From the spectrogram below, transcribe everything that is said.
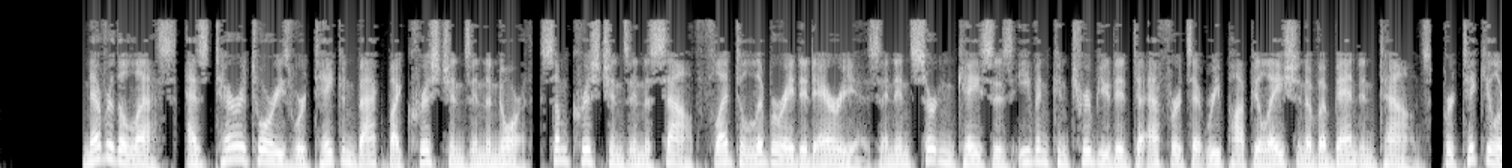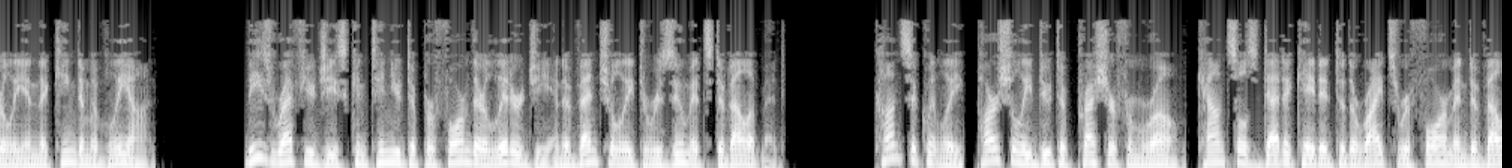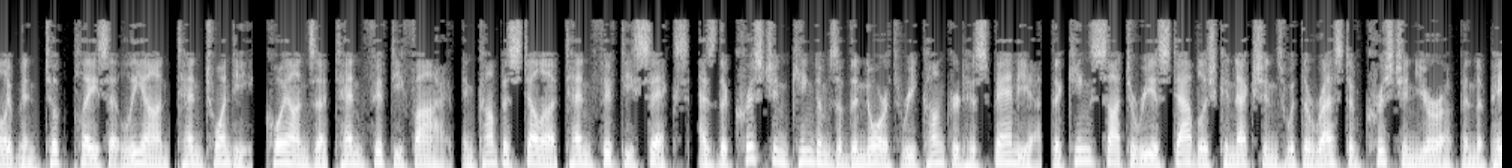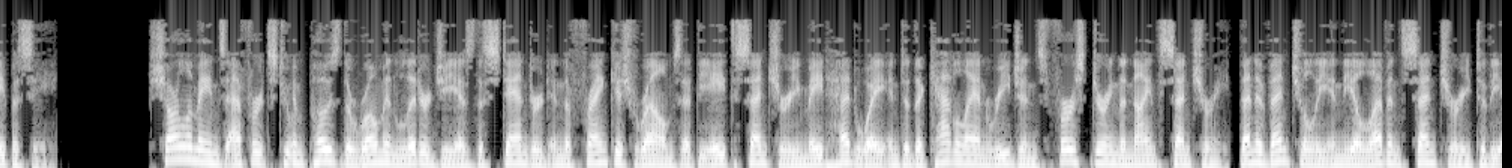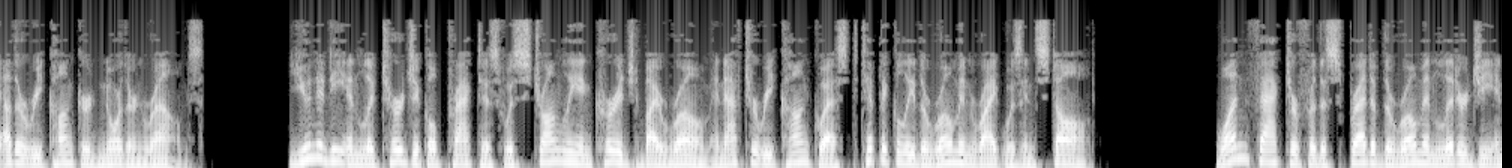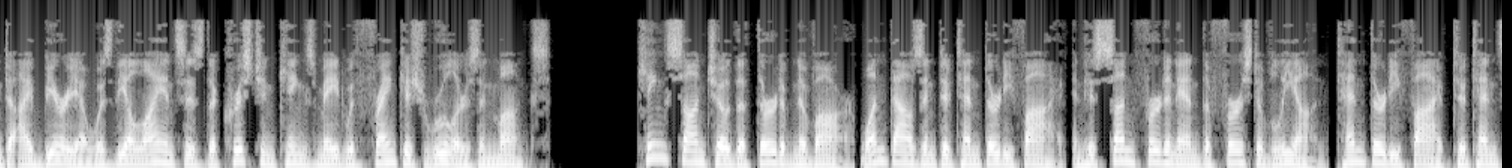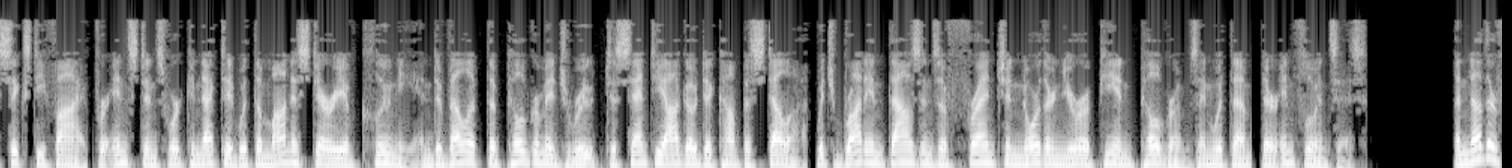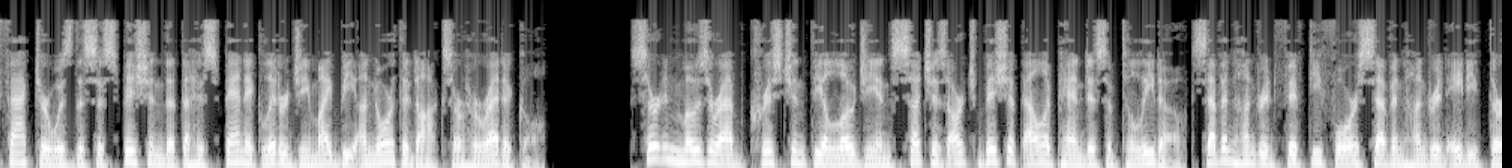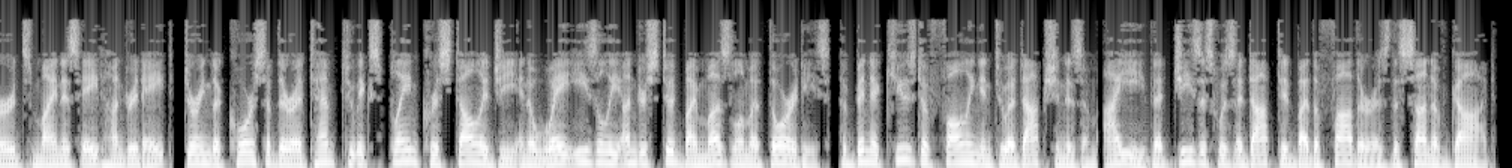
Nevertheless, as territories were taken back by Christians in the north, some Christians in the south fled to liberated areas and in certain cases even contributed to efforts at repopulation of abandoned towns, particularly in the Kingdom of Leon. These refugees continued to perform their liturgy and eventually to resume its development. Consequently, partially due to pressure from Rome, councils dedicated to the rite's reform and development took place at Leon 1020, Coyenza 1055, and Compostela 1056. As the Christian kingdoms of the north reconquered Hispania, the kings sought to re-establish connections with the rest of Christian Europe and the papacy. Charlemagne's efforts to impose the Roman liturgy as the standard in the Frankish realms at the 8th century made headway into the Catalan regions first during the 9th century, then eventually in the 11th century to the other reconquered northern realms. Unity in liturgical practice was strongly encouraged by Rome and after reconquest typically the Roman Rite was installed. One factor for the spread of the Roman liturgy into Iberia was the alliances the Christian kings made with Frankish rulers and monks. King Sancho III of Navarre 1000 and his son Ferdinand I of Leon 1035 for instance were connected with the monastery of Cluny and developed the pilgrimage route to Santiago de Compostela, which brought in thousands of French and Northern European pilgrims and with them, their influences. Another factor was the suspicion that the Hispanic liturgy might be unorthodox or heretical. Certain Mozarab Christian theologians such as Archbishop Elipandus of Toledo 754–783–808, during the course of their attempt to explain Christology in a way easily understood by Muslim authorities, have been accused of falling into adoptionism i.e. that Jesus was adopted by the Father as the Son of God.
